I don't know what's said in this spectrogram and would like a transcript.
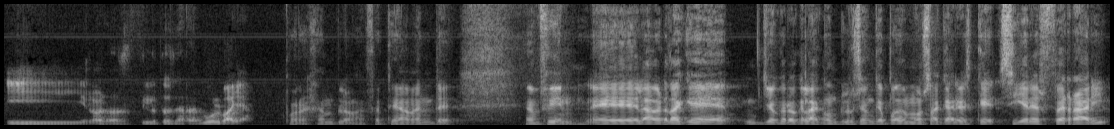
y los dos pilotos de Red Bull, vaya. Por ejemplo, efectivamente. En fin, eh, la verdad que yo creo que la conclusión que podemos sacar es que si eres Ferrari,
